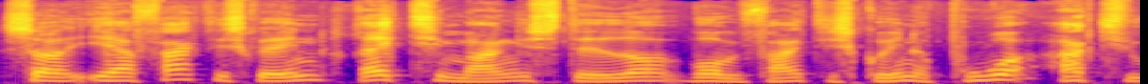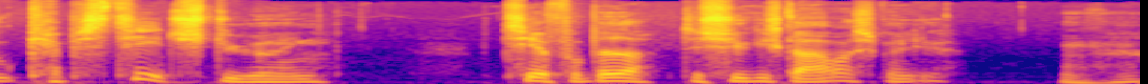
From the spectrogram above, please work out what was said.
Så jeg har faktisk været inde rigtig mange steder, hvor vi faktisk går ind og bruger aktiv kapacitetsstyring til at forbedre det psykiske arbejdsmiljø. Mm-hmm.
